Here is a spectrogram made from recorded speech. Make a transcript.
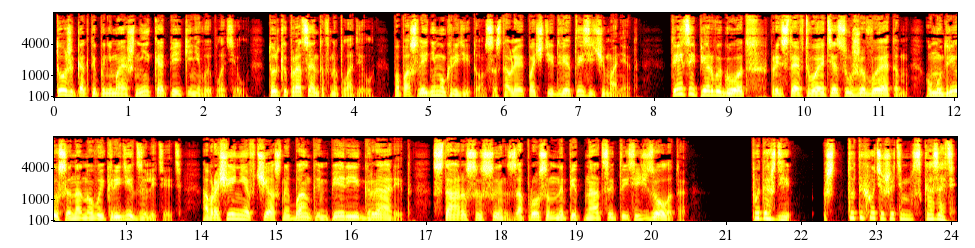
Тоже, как ты понимаешь, ни копейки не выплатил, только процентов наплодил. По последнему кредиту он составляет почти две тысячи монет. Тридцать первый год, представь, твой отец уже в этом умудрился на новый кредит залететь. Обращение в частный банк империи Грарит, старос и сын с запросом на пятнадцать тысяч золота. «Подожди, что ты хочешь этим сказать?»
